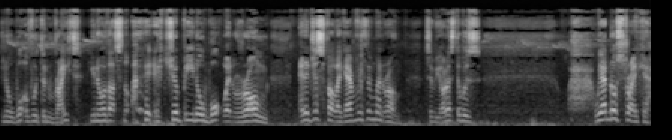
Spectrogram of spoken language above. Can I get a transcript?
you know, what have we done right? You know, that's not, it should be, you know, what went wrong. And it just felt like everything went wrong, to be honest. There was, we had no striker.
